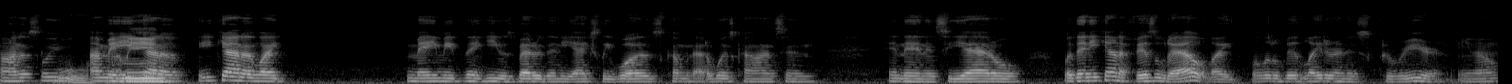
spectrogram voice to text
honestly. Ooh, I mean, I he kind of he kind of like made me think he was better than he actually was coming out of Wisconsin, and then in Seattle. But then he kind of fizzled out like a little bit later in his career, you know.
